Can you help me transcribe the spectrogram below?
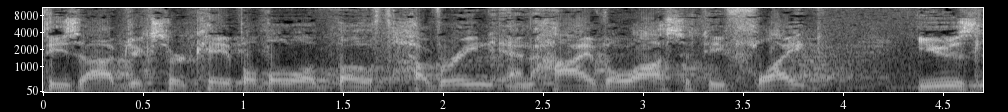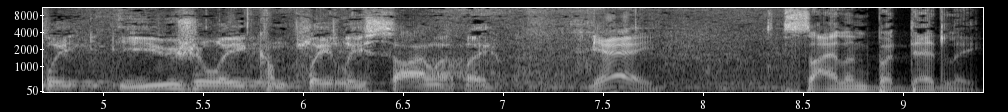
These objects are capable of both hovering and high velocity flight, usually, usually completely silently. Yay! Silent but deadly.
